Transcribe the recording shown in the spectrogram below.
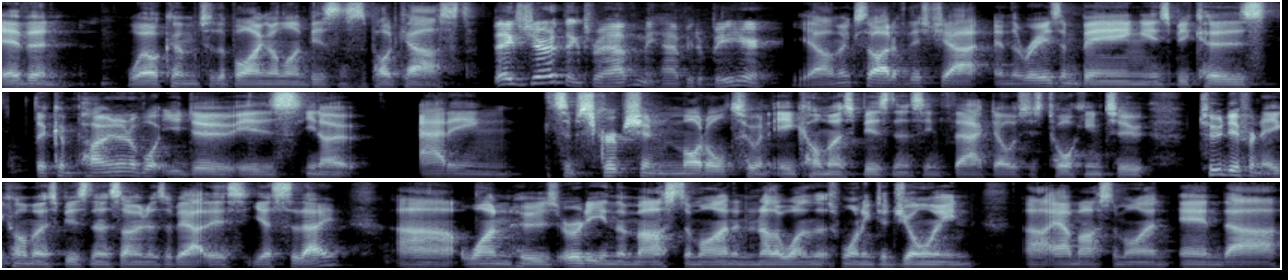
Evan, welcome to the Buying Online Businesses podcast. Thanks, Jaryd. Thanks for having me. Happy to be here. Yeah, I'm excited for this chat. And the reason being is because the component of what you do is, you know, adding subscription model to an e-commerce business. In fact, I was just talking to two different e-commerce business owners about this yesterday. Uh, one who's already in the mastermind, and another one that's wanting to join uh, our mastermind. And uh,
